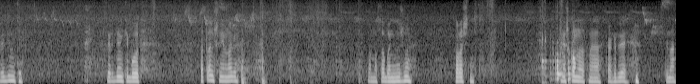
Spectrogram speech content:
Серединки. Серединки будут потоньше немного. Там особо не нужна прочность. Межкомнатная, как дверь, стена.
